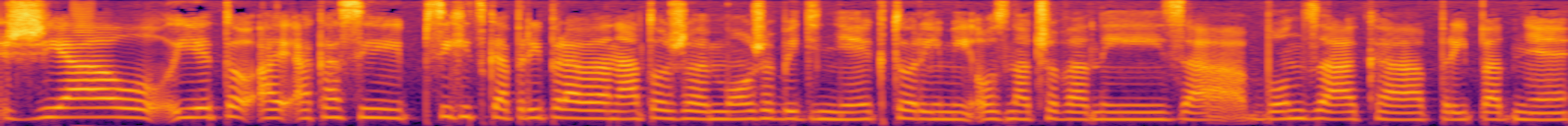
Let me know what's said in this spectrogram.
žiaľ, je to aj akási psychická príprava na to, že môže byť niektorými označovaný za bonzáka, prípadne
